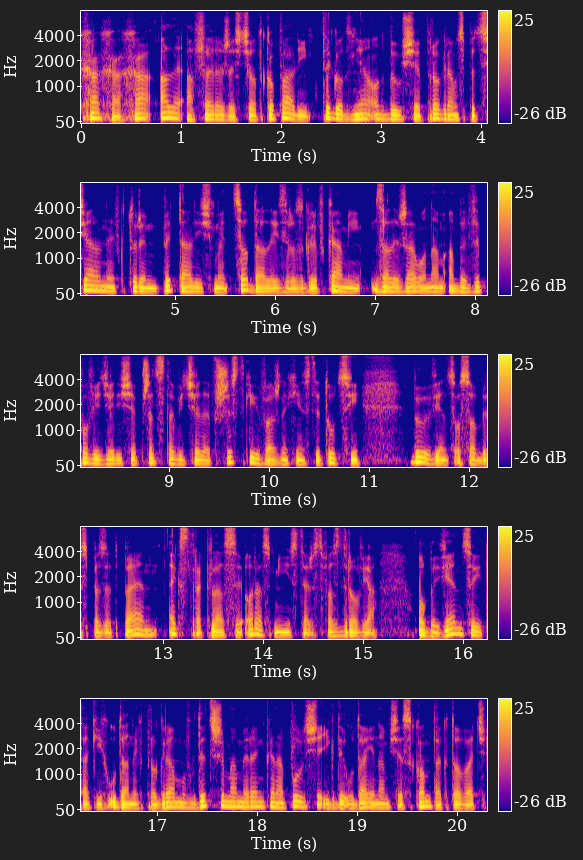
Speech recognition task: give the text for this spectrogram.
Ha, ha, ha, ale aferę żeście odkopali. Tego dnia odbył się program specjalny, w którym pytaliśmy, co dalej z rozgrywkami. Zależało nam, aby wypowiedzieli się przedstawiciele wszystkich ważnych instytucji. Były więc osoby z PZPN, Ekstraklasy oraz Ministerstwa Zdrowia. Oby więcej takich udanych programów, gdy trzymamy rękę na pulsie i gdy udaje nam się skontaktować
